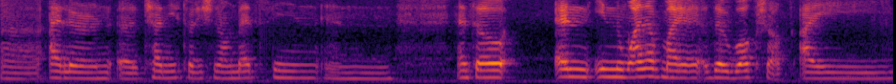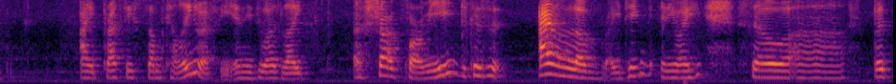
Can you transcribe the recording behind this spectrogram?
uh, I learned uh, Chinese traditional medicine, and and so and in one of my the workshops, I I practiced some calligraphy, and it was like a shock for me because I love writing anyway. So, uh, but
